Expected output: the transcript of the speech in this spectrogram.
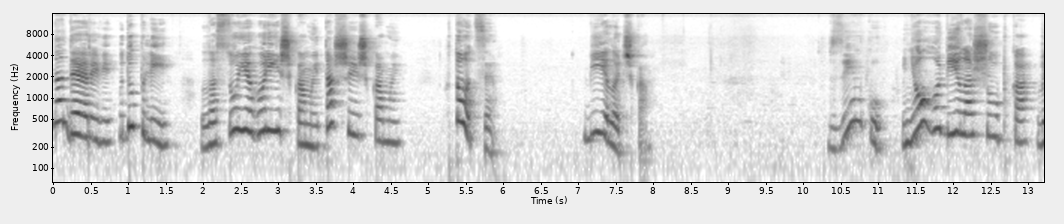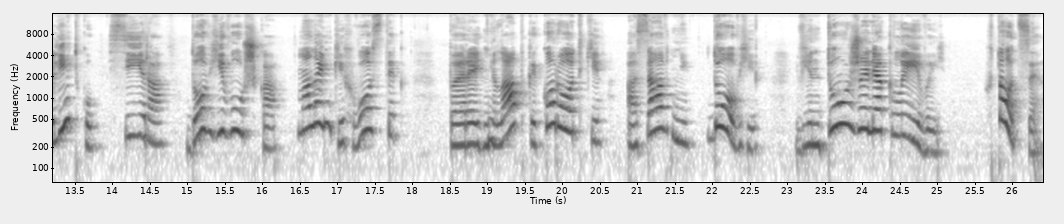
на дереві в дуплі, ласує горішками та шишками. Хто це? Білочка. Взимку в нього біла шубка, влітку сіра, довгі вушка, маленький хвостик, передні лапки короткі, а задні довгі. Він дуже лякливий. Хто це?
